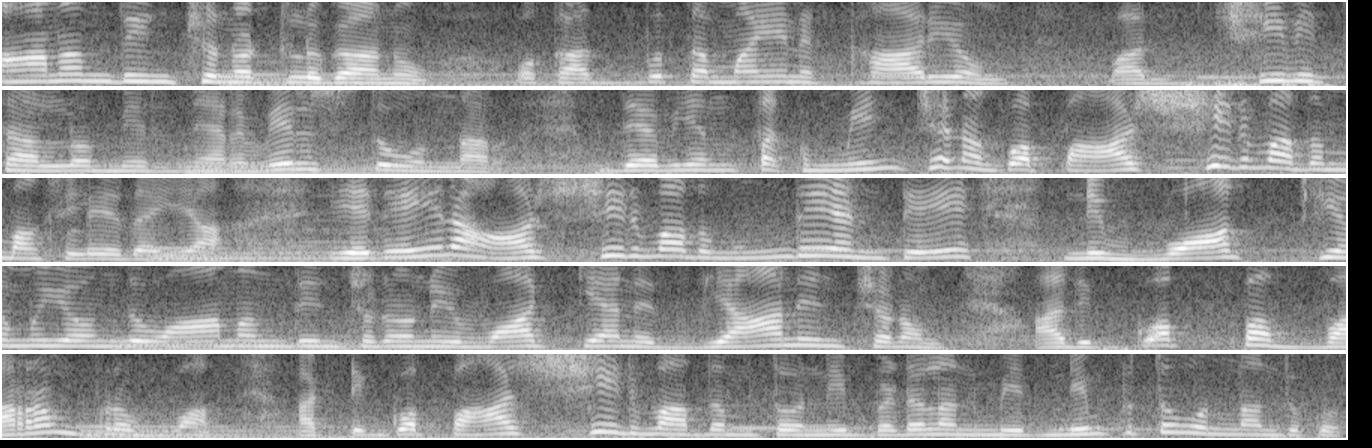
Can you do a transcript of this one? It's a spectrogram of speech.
ఆనందించినట్లుగాను. ఒక అద్భుతమైన కార్యం వారి జీవితాల్లో మీరు నెరవేరుస్తూ ఉన్నారు. దేవి ఇంతకు మించిన గొప్ప ఆశీర్వాదం మాకు లేదయ్యా. ఏదైనా ఆశీర్వాదం ఉంది అంటే నీ వాక్యము యందు ఆనందించడం నీ వాక్యాన్ని ధ్యానించడం అది గొప్ప వరం ప్రభువ. అట్టి గొప్ప ఆశీర్వాదంతో నీ బిడ్డలను మీరు నింపుతూ ఉన్నందుకు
